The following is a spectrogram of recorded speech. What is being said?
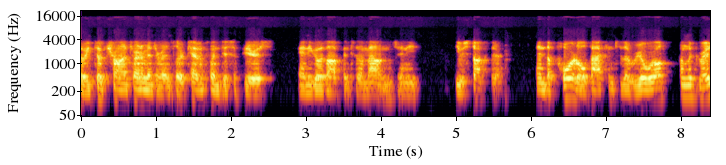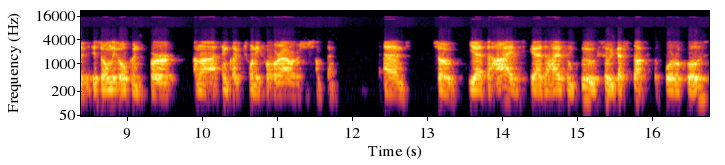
So he took Tron, turned him into Rinzler. Kevin Flynn disappears, and he goes off into the mountains, and he he was stuck there. And the portal back into the real world from the grid is only open for I don't know, I think like 24 hours or something. And so he had to hide. He had to hide from Clu, so he got stuck. The portal closed,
